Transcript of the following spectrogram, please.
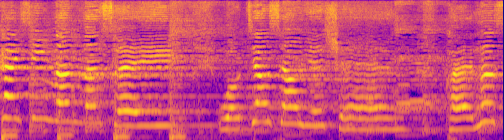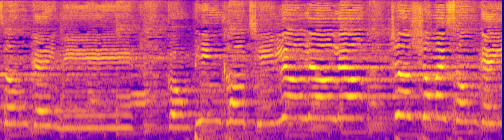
开心万万岁。我叫小月轩，快乐送给你，公平扣七六六六，这首麦送给。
